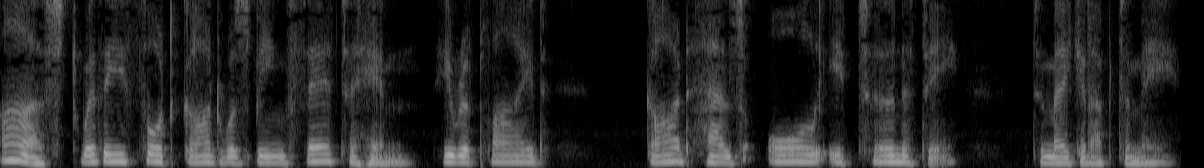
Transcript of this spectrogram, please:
asked whether he thought God was being fair to him, he replied, God has all eternity to make it up to me.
